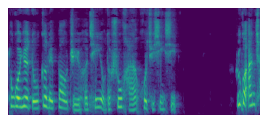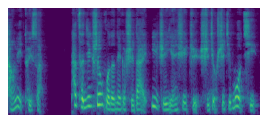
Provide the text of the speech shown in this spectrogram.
通过阅读各类报纸和亲友的书函获取信息。如果按常理推算，他曾经生活的那个时代一直延续至十九世纪末期，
